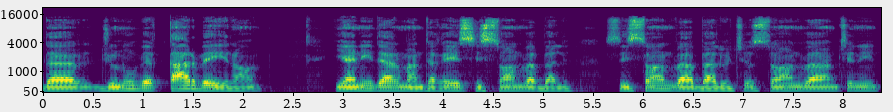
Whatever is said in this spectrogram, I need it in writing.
در جنوب غرب ایران یعنی در منطقه سیستان و بل... سیستان و بلوچستان و همچنین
